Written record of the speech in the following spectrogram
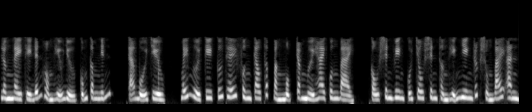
lần này thì đến Hồng Hiểu Dự cũng câm nín, cả buổi chiều, mấy người kia cứ thế phân cao thấp bằng 112 quân bài, cậu sinh viên của Châu Sinh Thần hiển nhiên rất sùng bái anh,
